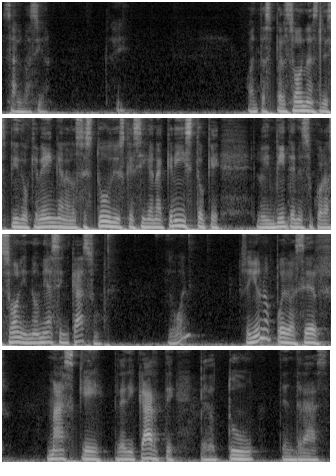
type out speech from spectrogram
salvación. ¿Cuántas personas les pido que vengan a los estudios, que sigan a Cristo, que lo inviten en su corazón y no me hacen caso? Digo, bueno, sea, yo no puedo hacer más que predicarte, pero tú tendrás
